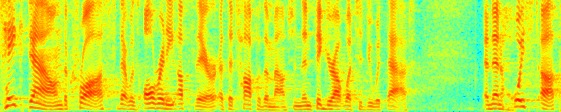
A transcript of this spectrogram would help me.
take down the cross that was already up there at the top of the mountain, then figure out what to do with that, and then hoist up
